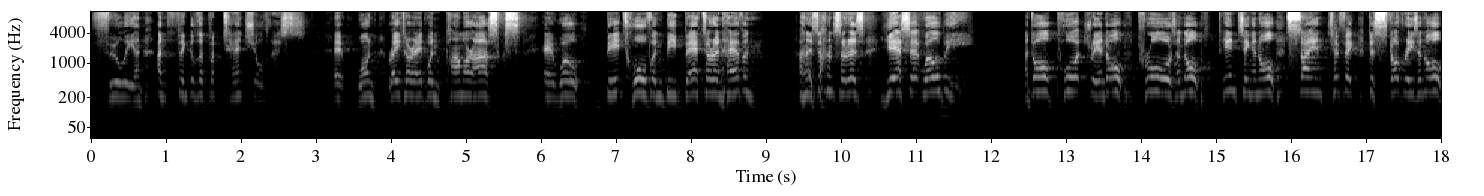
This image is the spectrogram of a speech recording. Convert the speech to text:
fully and, and think of the potential of this. Uh, one writer, Edwin Palmer, asks, uh, Will Beethoven be better in heaven? And his answer is, Yes, it will be. And all poetry and all prose and all painting and all scientific discoveries and all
